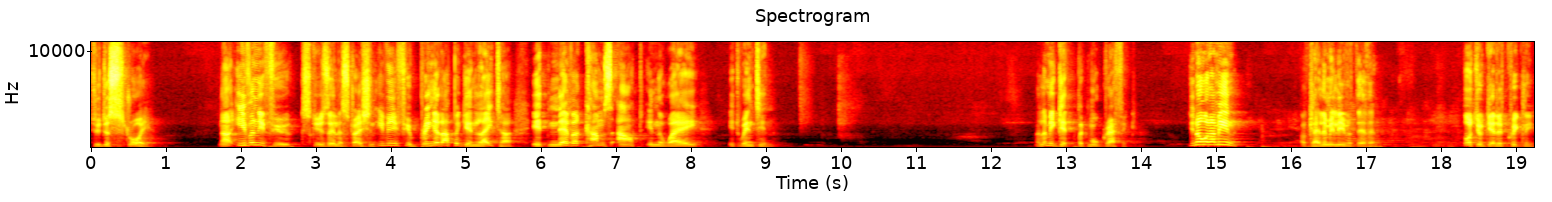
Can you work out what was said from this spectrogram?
to destroy. Now, even if you, excuse the illustration, even if you bring it up again later, it never comes out in the way it went in. Now, let me get a bit more graphic. You know what I mean? Okay, let me leave it there then. Thought you'd get it quickly.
